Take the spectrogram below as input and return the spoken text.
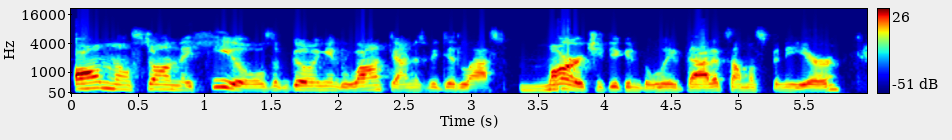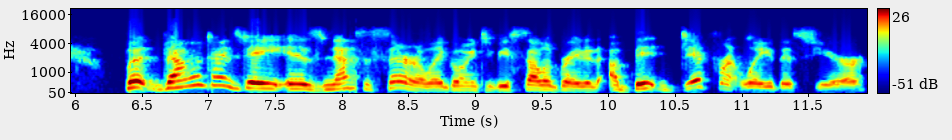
almost on the heels of going into lockdown as we did last March, if you can believe that. It's almost been a year. But Valentine's Day is necessarily going to be celebrated a bit differently this year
